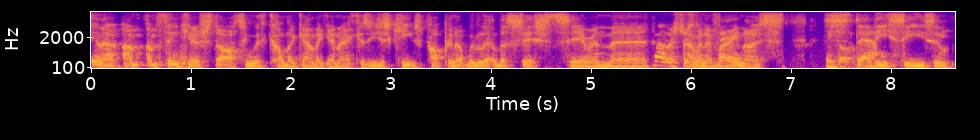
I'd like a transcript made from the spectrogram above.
you know, I'm, I'm thinking of starting with Conor Gallagher now because he just keeps popping up with little assists here and there, having a, a very nice, steady season.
